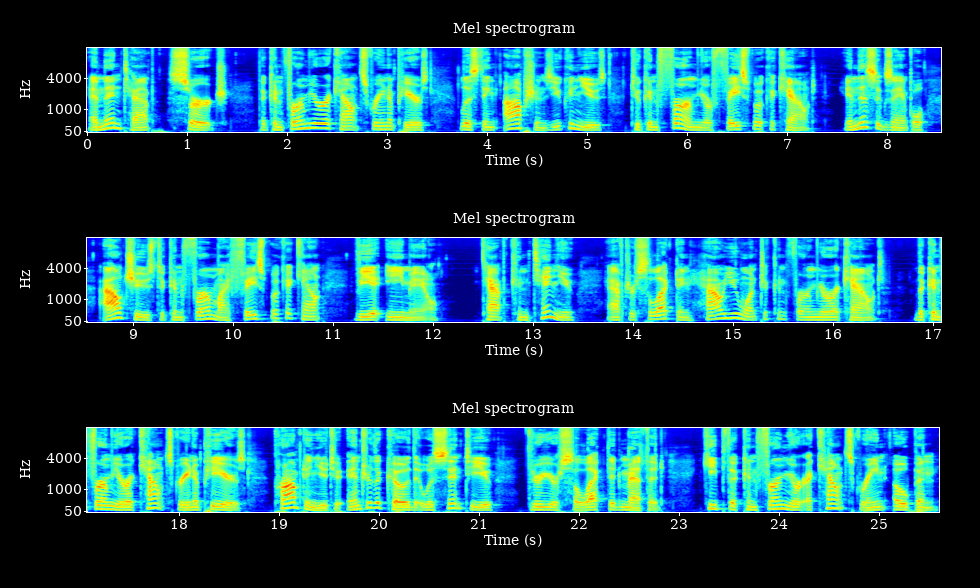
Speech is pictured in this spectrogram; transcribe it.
and then tap Search. The Confirm Your Account screen appears, listing options you can use to confirm your Facebook account. In this example, I'll choose to confirm my Facebook account via email. Tap Continue after selecting how you want to confirm your account. The Confirm Your Account screen appears, prompting you to enter the code that was sent to you through your selected method. Keep the Confirm Your Account screen open.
